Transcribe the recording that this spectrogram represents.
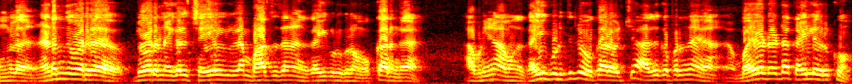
உங்களை நடந்து வர்ற தோரணைகள் செயல்கள்லாம் பார்த்து தான் நாங்கள் கை கொடுக்குறோம். உட்காருங்க. அப்படின்னு அவங்க கை கொடுத்துட்டு உட்கார வச்சு அதுக்கப்புறம் தான் பயோடேட்டா கையில் இருக்கும்.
